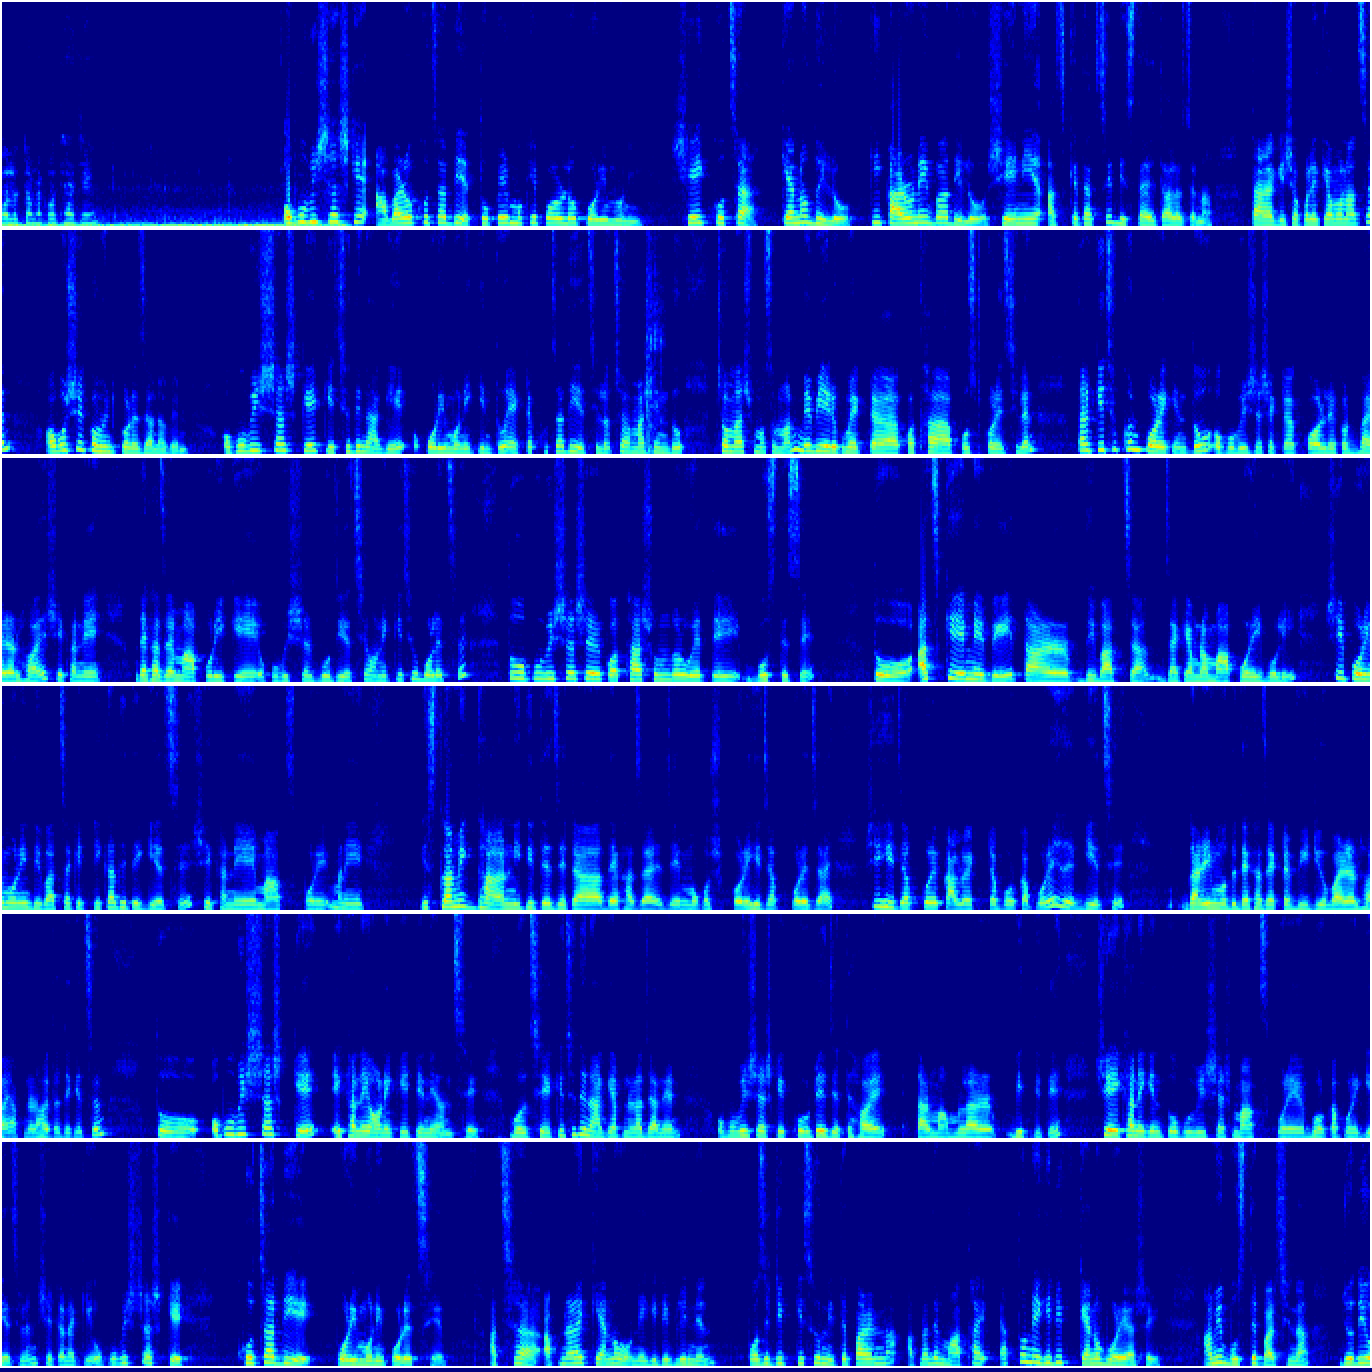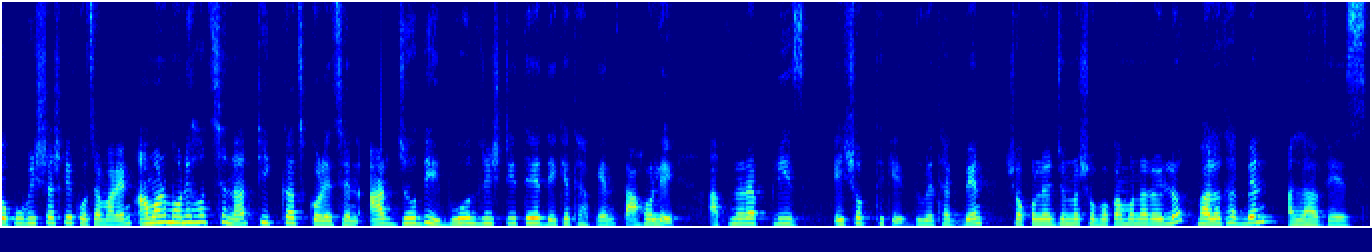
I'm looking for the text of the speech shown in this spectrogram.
বলো তো, আমরা কোথায় যাই? অপু বিশ্বাসকে আবারও খোঁচা দিয়ে তোপের মুখে পড়ল পরিমণি। সেই খোঁচা কেন দিল? কি কারণেই বা দিল? সেই নিয়ে আজকে থাকছে বিস্তারিত আলোচনা। তার আগে সকলে কেমন আছেন? অবশ্যই কমেন্ট করে জানাবেন। অপু বিশ্বাসকে কিছুদিন আগে পরিমণি কিন্তু একটা খোঁচা দিয়েছিল, ছয় মাস হিন্দু, ছয় মাস মুসলমান। মেবি এরকম একটা কথা পোস্ট করেছিলেন। তার কিছুক্ষণ পরে কিন্তু অপু বিশ্বাস একটা কল রেকর্ড ভাইরাল হয়। সেখানে দেখা যায় মা পরীকে অপু বিশ্বাস বুঝিয়েছে, অনেক কিছু বলেছে। তো অপু বিশ্বাসের কথা সুন্দর ওয়েতে বুঝতেছে। তো আজকে মেবে তার দুই বাচ্চা, যাকে আমরা মা পরি বলি, সেই পরিমণি দুই বাচ্চাকে টিকা দিতে গিয়েছে। সেখানে মাস্ক পরে মানে ইসলামিক নীতিতে যেটা দেখা যায় যে মুখোশ করে হিজাব করে যায়, সেই হিজাব করে কালো একটা বোরকা পরে গিয়েছে। গাড়ির মধ্যে দেখা যায় একটা ভিডিও ভাইরাল হয়, আপনারা হয়তো দেখেছেন। তো অপু বিশ্বাসকে এখানে অনেকে টেনে আনছে, বলছে কিছুদিন আগে আপনারা জানেন, অপু বিশ্বাসকে কোর্টে যেতে হয় তার মামলার ভিত্তিতে। সে এখানে কিন্তু অপু বিশ্বাস মাস্ক পরে ভোরকা পরে গিয়েছিলেন, সেটা নাকি অপু বিশ্বাসকে খোঁচা দিয়ে পরিমণি পড়েছে। আচ্ছা আপনারা কেন নেগেটিভলি নেন? পজিটিভ কিছু নিতে পারেন না? আপনাদের মাথায় এত নেগেটিভ কেন ভরে আসে? আমি বুঝতে পারছি না। যদি অপু বিশ্বাসকে খোঁচা মারেন, আমার মনে হচ্ছে না ঠিক কাজ করেছেন। আর যদি ভুল দৃষ্টিতে দেখে থাকেন, তাহলে আপনারা প্লিজ এসব থেকে দূরে থাকবেন। সকলের জন্য শুভকামনা রইল। ভালো থাকবেন। আল্লাহ হাফেজ।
